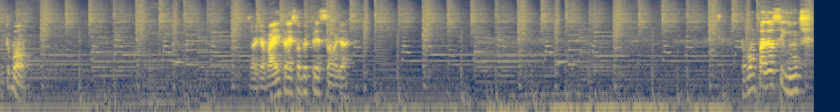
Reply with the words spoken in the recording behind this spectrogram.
Muito bom. já vai entrar sob pressão já. Então vamos fazer o seguinte.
